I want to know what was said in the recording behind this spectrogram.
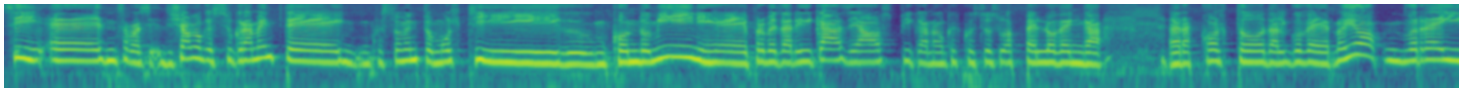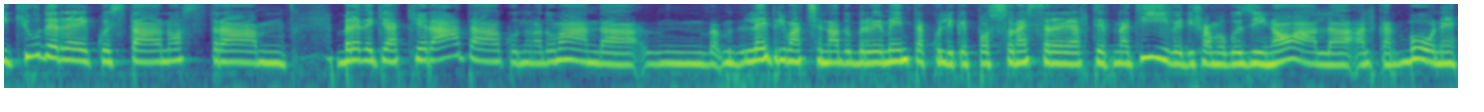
Sì, eh, insomma, diciamo che sicuramente in questo momento molti eh, condomini e proprietari di case auspicano che questo suo appello venga raccolto dal governo. Io vorrei chiudere questa nostra mh, breve chiacchierata con una domanda. Mh, lei prima ha accennato brevemente a quelle che possono essere le alternative, diciamo così, no? al, al carbone.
